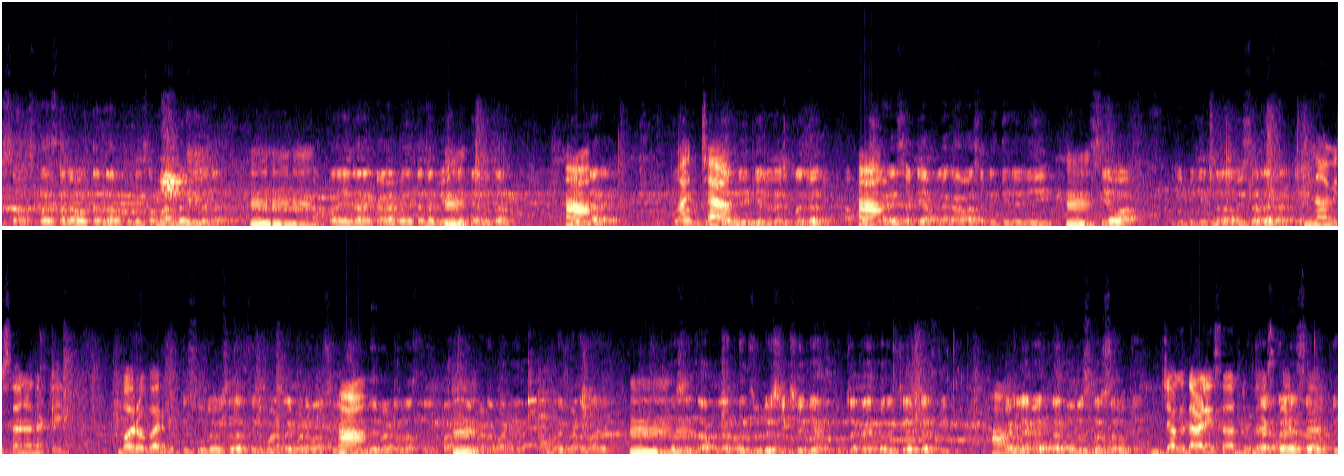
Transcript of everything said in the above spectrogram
संस्था स्तरावर त्यांना थोडंसं मानधन दिलं जातं. आता येणाऱ्या काळामध्ये त्यांना वीस. टक्के अनुदान हा. भेटणार आहे परंतु अच्छा. त्यांनी केलेलं स्ट्रगल आपल्या हा. शाळेसाठी आपल्या गावासाठी दिलेली हम्म. सेवा ही म्हणजे न विसरण्यासारखी आहे न विसरण्यासाठी बरोबर म्हणजे ते सूर्यविसर असतील मांढरे मॅडम असतील हा. शिंदे मॅडम असतील पारखे हम्म. मॅडम आहेत कांबळे मॅडम आहेत हम्म, हम्म, तसेच हम्म. आपल्यातले जुने शिक्षकही आता तुमच्या काही परिचयाचे असतील हा. पहिल्या बॅचला सर होते Jagdale sir Jagdale sir sir होते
